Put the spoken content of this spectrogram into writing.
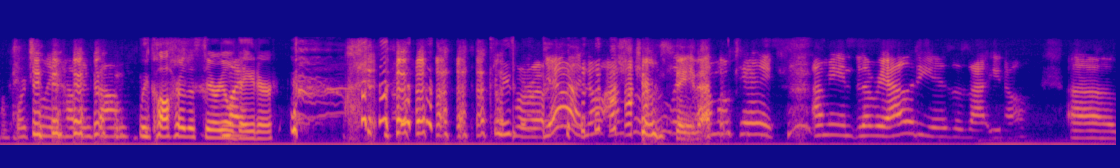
unfortunately, I haven't found. We call her the serial My- dater. Can we- For real. Yeah, no, absolutely. I'm okay. I mean, the reality is, is that you know, uh,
